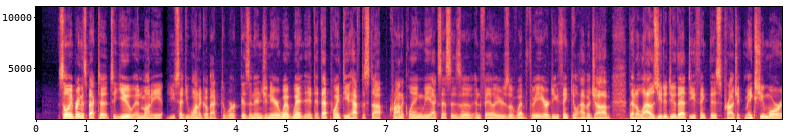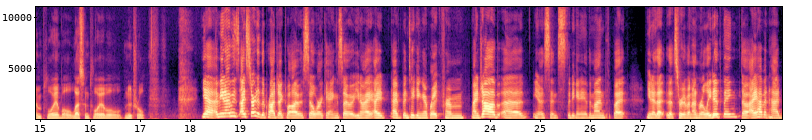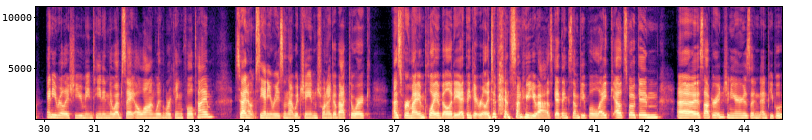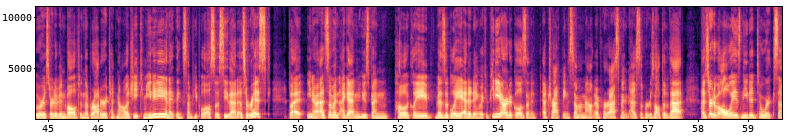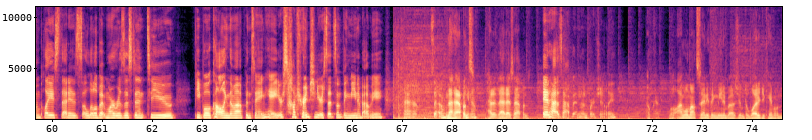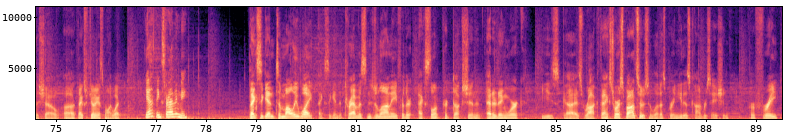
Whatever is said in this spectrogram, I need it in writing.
so let me bring this back to, to you and money. You said you want to go back to work as an engineer. When, when at, at that point, do you have to stop chronicling the excesses of, and failures of Web three, or do you think you'll have a job that allows you to do that? Do you think this project makes you more employable, less employable, neutral? Yeah, I mean, I was I started the project while I was still working, so you know, I, I have been taking a break from my job, uh, you know, since the beginning of the month, but you know that that's sort of an unrelated thing. So i haven't had any real issue maintaining the website along with working full time so i don't see any reason that would change when i go back to work. As for my employability i think it really depends on who you ask. I think some people like outspoken uh, software engineers and, and people who are sort of involved in the broader technology community and i think some people also see that as a risk but, you know, as someone, again, who's been publicly, visibly editing Wikipedia articles and attracting some amount of harassment as a result of that, I've sort of always needed to work someplace that is a little bit more resistant to people calling them up and saying, hey, your software engineer said something mean about me. Um, so and that happens? You know, that has happened? It has happened, unfortunately. Okay. Well, I will not say anything mean about you. I'm delighted you came on the show. Uh, thanks for joining us, Molly White. Yeah, thanks for having me. Thanks again to Molly White. Thanks again to Travis and Jelani for their excellent production and editing work. These guys rock. Thanks to our sponsors who let us bring you this conversation for free.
